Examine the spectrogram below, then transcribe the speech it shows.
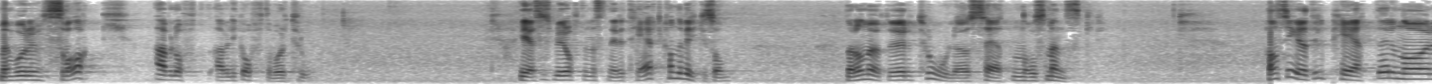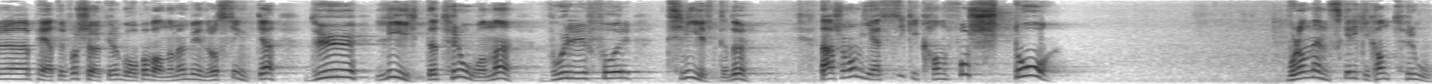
Men hvor svak er vel, ofte, er vel ikke ofte vår tro. Jesus blir ofte nesten irritert, kan det virke som, når han møter troløsheten hos mennesker. Han sier det til Peter når eh, Peter forsøker å gå på vannet, men begynner å synke. Du lite troende, hvorfor tvilte du? Det er som om Jesus ikke kan forstå hvordan mennesker ikke kan tro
